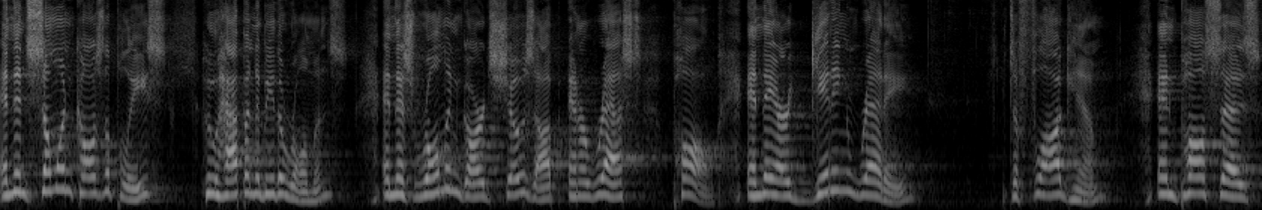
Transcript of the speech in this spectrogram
And then someone calls the police, who happen to be the Romans, and this Roman guard shows up and arrests Paul. And they are getting ready to flog him. And Paul says,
